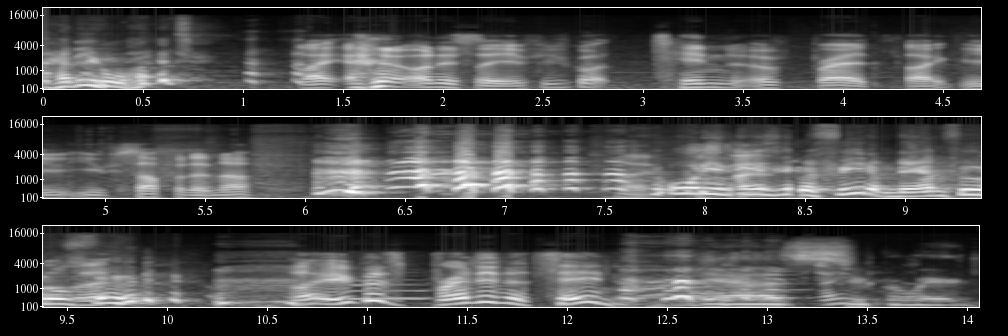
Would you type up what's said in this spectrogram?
How do you what? Like, honestly, if you've got tin of bread, like, you you've suffered enough. Like, What do you just think he's gonna feed him? Man Foodle's Well, food? Like, like, who puts bread in a tin? Yeah, that's super weird.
